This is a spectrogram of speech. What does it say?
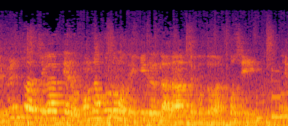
自分とは違うけどこんなこともできるんだなってことが少し広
